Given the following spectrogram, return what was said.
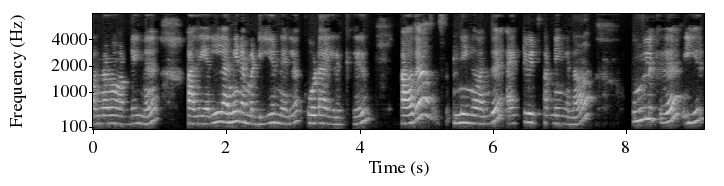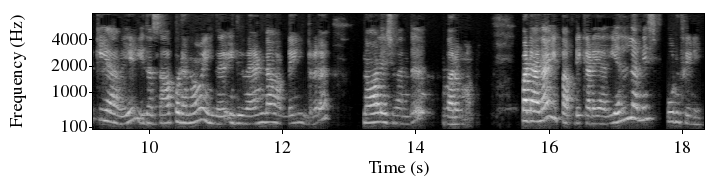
பண்ணணும் அப்படின்னு அது எல்லாமே நம்ம டிஎன்ஏல கோடா இருக்கு. அத நீங்க வந்து ஆக்டிவேட் பண்ணீங்கன்னா உங்களுக்கு இயற்கையாவே இத சாப்பிடணும் இது இது வேண்டாம் அப்படின்ற நாலேஜ் வந்து வருமா பட் ஆனா இப்ப அப்படி கிடையாது. எல்லாமே ஸ்பூன் ஃபீடிங்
